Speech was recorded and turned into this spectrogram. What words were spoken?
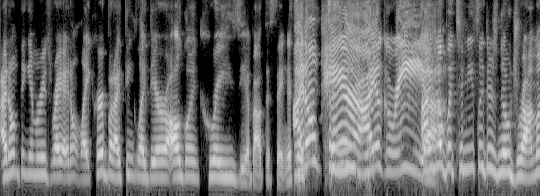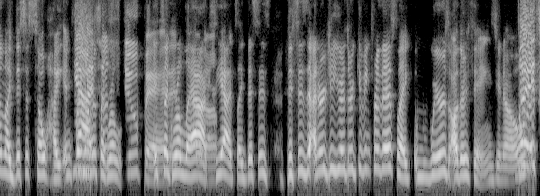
I don't think Amory's right. I don't like her, but I think like they're all going crazy about this thing. It's I like, don't to me- care. I agree. I know, but to me, it's like there's no drama. Like this is so heightened for yeah, them. it's, It's, like so stupid. it's like relax. Yeah, it's like this is this is the energy you guys are giving for this. Like, where's other things? You know? But it's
